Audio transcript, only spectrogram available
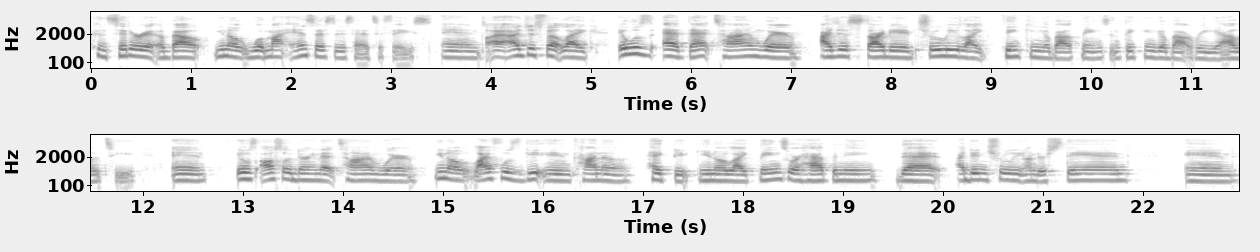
considerate about, you know, what my ancestors had to face. And I, I just felt like it was at that time where I just started truly like thinking about things and thinking about reality. And it was also during that time where, you know, life was getting kind of hectic, you know, like things were happening that I didn't truly understand and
